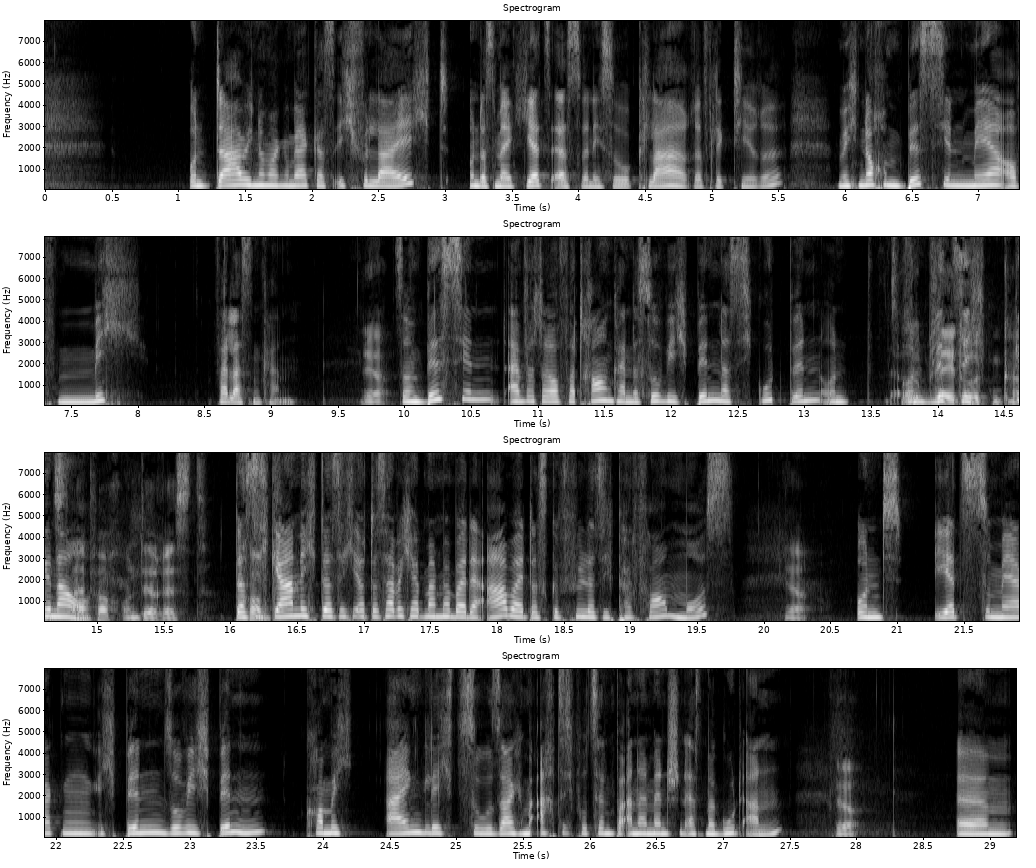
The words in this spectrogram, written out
Und da habe ich nochmal gemerkt, dass ich vielleicht, und das merke ich jetzt erst, wenn ich so klar reflektiere, mich noch ein bisschen mehr auf mich verlassen kann Ja. so ein bisschen einfach darauf vertrauen kann, dass so wie ich bin, dass ich gut bin und, so und Play witzig. drücken kannst genau. einfach und der Rest Dass kommt. ich gar nicht, dass ich auch, das habe ich halt manchmal bei der Arbeit das Gefühl, dass ich performen muss. ja. Und jetzt zu merken, ich bin so wie ich bin, komme ich eigentlich zu, sage ich mal, 80 Prozent bei anderen Menschen erstmal gut an. ja. Ähm,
